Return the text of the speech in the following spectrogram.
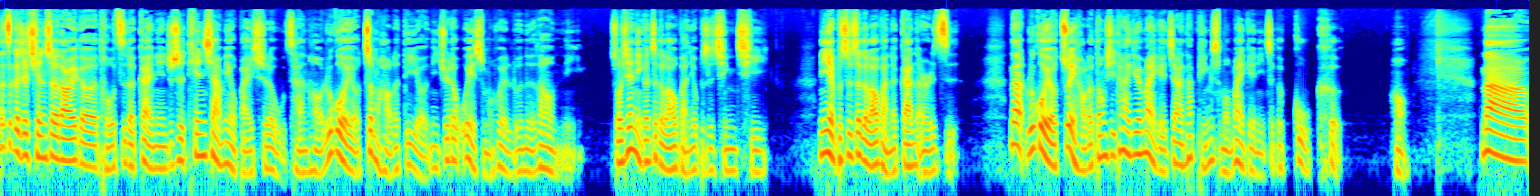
那这个就牵涉到一个投资的概念，就是天下没有白吃的午餐哈。如果有这么好的 deal，你觉得为什么会轮得到你？首先，你跟这个老板又不是亲戚，你也不是这个老板的干儿子。那如果有最好的东西，他一定会卖给家人，他凭什么卖给你这个顾客？好，那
